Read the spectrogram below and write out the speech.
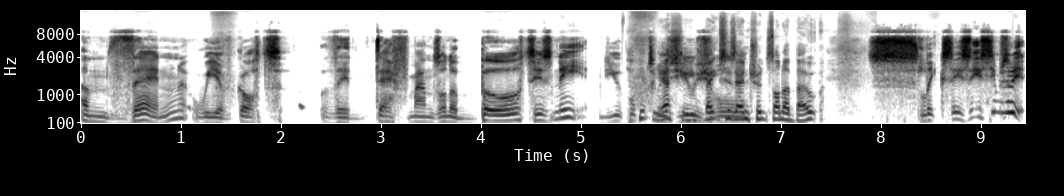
And then we have got the deaf man's on a boat, isn't he? You, yes, his he makes his entrance on a boat. slicks. It, it seems a bit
